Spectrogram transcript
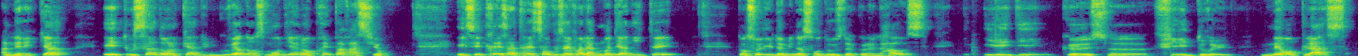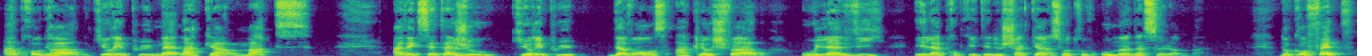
américain, et tout ça dans le cadre d'une gouvernance mondiale en préparation. Et c'est très intéressant, vous allez voir la modernité. Dans ce livre de 1912 de Colonel House, il est dit que ce Philippe Dru met en place un programme qui aurait plu même à Karl Marx, avec cet ajout qui aurait plu d'avance à Klaus Schwab, où la vie et la propriété de chacun se retrouvent aux mains d'un seul homme. Donc en fait,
